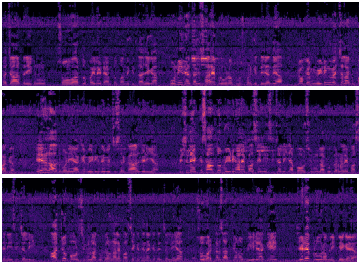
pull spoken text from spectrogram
ਤਾਂ 4 ਤਰੀਕ ਨੂੰ ਸੋਮਵਾਰ ਤੋਂ ਪਹਿਲੇ ਟਾਈਮ ਤੋਂ ਬੰਦ ਕੀਤਾ ਜਾਏਗਾ ਉਨੀ ਦੇਰ ਤੱਕ ਸਾਰੇ ਪ੍ਰੋਗਰਾਮ ਪੋਸਟਪੋਨ ਕੀਤੇ ਜਾਂਦੇ ਆ, ਕਿਉਂਕਿ ਮੀਟਿੰਗ ਵਿੱਚ ਲਗਭਗ ਇਹ ਹਾਲਾਤ ਬਣੇ ਆ ਕਿ ਮੀਟਿੰਗ ਦੇ ਵਿੱਚ ਸਰਕਾਰ ਜਿਹੜੀ ਆ ਪਿਛਲੇ 1 ਸਾਲ ਤੋਂ ਮੀਟਿੰਗ ਵਾਲੇ ਪਾਸੇ ਨਹੀਂ ਸੀ ਚੱਲੀ ਜਾਂ ਪਾਲਿਸੀ ਨੂੰ ਲਾਗੂ ਕਰਨ ਵਾਲੇ ਪਾਸੇ ਨਹੀਂ ਸੀ ਚੱਲੀ, ਅੱਜ ਉਹ ਪਾਲਿਸੀ ਨੂੰ ਲਾਗੂ ਕਰਨ ਵਾਲੇ ਪਾਸੇ ਕਿਤੇ ਨਾ ਕਿਤੇ ਚੱਲੀ ਆ। ਸੋ ਵਰਕਰ ਸਾਥੀਆਂ ਨੂੰ ਅਪੀਲ ਆ ਕਿ ਜਿਹੜੇ ਪ੍ਰੋਗਰਾਮ ਲਿਖੇ ਗਏ ਆ,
